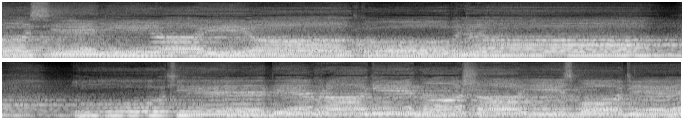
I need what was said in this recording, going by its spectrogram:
спасения Иаковля. О Тебе, враги наша, избодем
